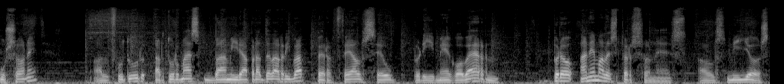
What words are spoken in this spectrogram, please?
Us sona? Al futur, Artur Mas va mirar Prat de la Riba per fer el seu primer govern. Però anem a les persones, els millors.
